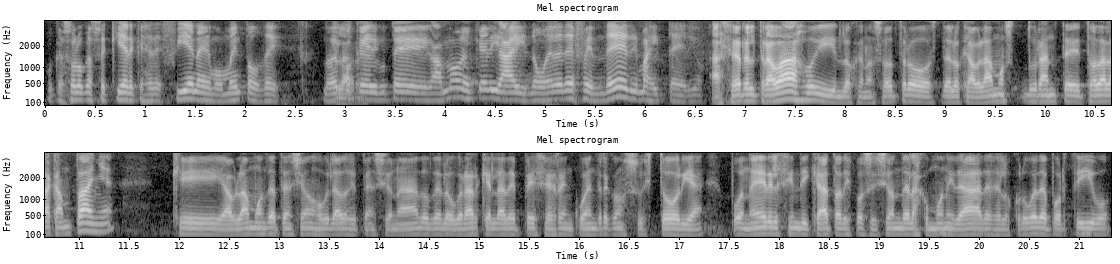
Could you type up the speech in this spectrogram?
porque eso es lo que se quiere, que se defienda en momentos de... No es porque usted ganó en qué día ahí, no, es defender el magisterio. Hacer el trabajo y lo que nosotros, de lo que hablamos durante toda la campaña, que hablamos de atención a jubilados y pensionados, de lograr que el ADP se reencuentre con su historia, poner el sindicato a disposición de las comunidades, de los clubes deportivos,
